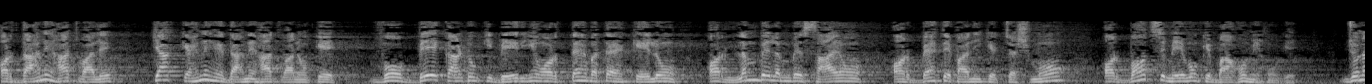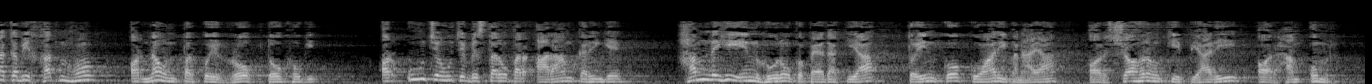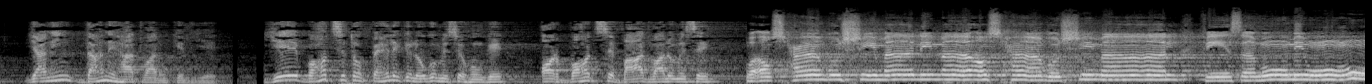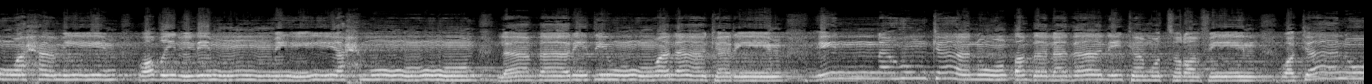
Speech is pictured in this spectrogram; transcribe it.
اور داہنے ہاتھ والے، کیا کہنے ہیں داہنے ہاتھ والوں کے؟ وہ بے کانٹوں کی بیریوں اور تہ بتہ کیلوں اور لمبے لمبے سایوں اور بہتے پانی کے چشموں اور بہت سے میووں کے باغوں میں ہوں گے، جو نہ کبھی ختم ہو اور نہ ان پر کوئی روک ٹوک ہوگی۔ اور اونچے اونچے بستروں پر آرام کریں گے۔ ہم نے ہی ان ہوروں کو پیدا کیا، تو ان کو کنواری بنایا اور شوہروں کی پیاری اور ہم عمر یعنی داہنے ہاتھ والوں کے لیے۔ یہ بہت سے تو پہلے کے لوگوں میں سے ہوں گے اور بہت سے بعد والوں میں سے۔ وأصحاب الشمال ما أصحاب الشمال في سموم وحميم وظل من يحموم لا بارد ولا كريم إنهم كانوا قبل ذلك مترفين وكانوا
